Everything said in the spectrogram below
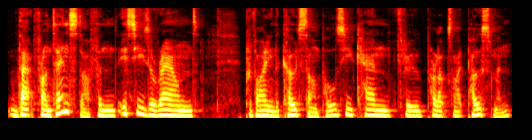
that front end stuff and issues around providing the code samples. You can through products like Postman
